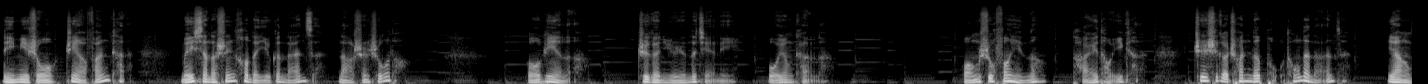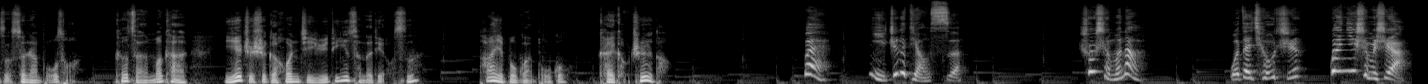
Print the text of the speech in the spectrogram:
李秘书正要翻看，没想到身后的有个男子大声说道：“不必了，这个女人的简历不用看了。”王淑芳一愣，抬头一看，这是个穿得普通的男子，样子虽然不错，可怎么看也只是个混迹于低层的屌丝。他也不管不顾，开口斥道。喂你这个屌丝，说什么呢？我在求职，关你什么事啊？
